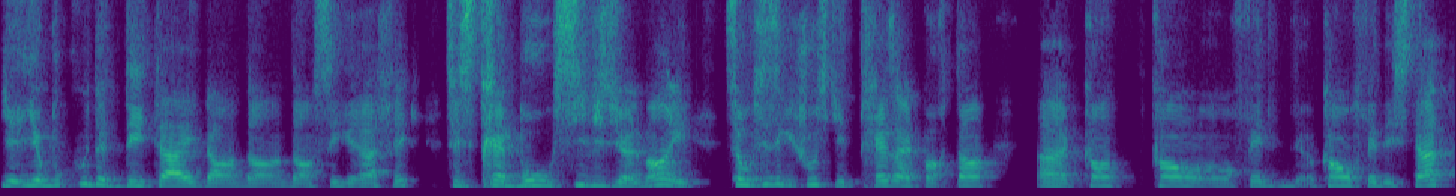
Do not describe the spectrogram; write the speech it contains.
Il y, a, beaucoup de détails dans, ses graphiques. C'est très beau aussi visuellement et ça aussi, c'est quelque chose qui est très important euh, quand, quand, on fait, quand on fait des stats,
